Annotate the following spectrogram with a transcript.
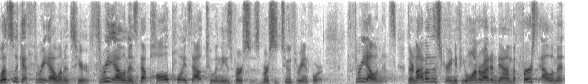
Let's look at three elements here. Three elements that Paul points out to in these verses, verses 2, 3, and 4. Three elements. They're not on the screen. If you want to write them down, the first element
